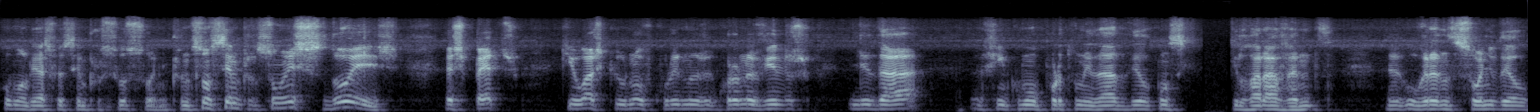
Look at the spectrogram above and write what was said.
como aliás foi sempre o seu sonho. Portanto, são sempre são estes dois aspectos que eu acho que o novo coronavírus lhe dá, enfim, como oportunidade dele conseguir levar avante uh, o grande sonho dele,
